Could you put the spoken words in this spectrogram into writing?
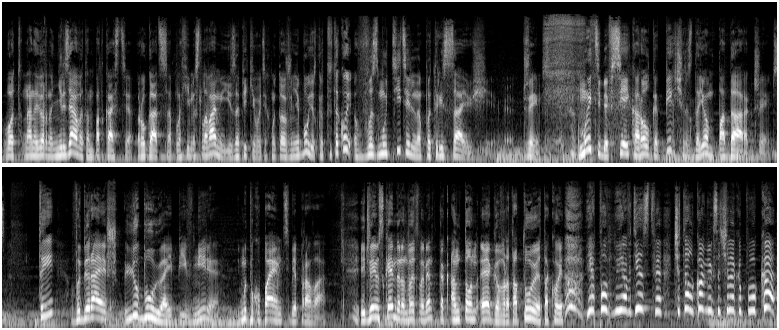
вот, наверное, нельзя в этом подкасте ругаться плохими словами и запикивать их мы тоже не будем. Ты такой возмутительно потрясающий, э, Джеймс. Мы тебе всей Королка Pictures даем подарок, Джеймс. Ты выбираешь любую IP в мире, и мы покупаем тебе права. И Джеймс Кэмерон в этот момент, как Антон Эго в Рататуе, такой, я помню, я в детстве читал комиксы Человека-паука,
